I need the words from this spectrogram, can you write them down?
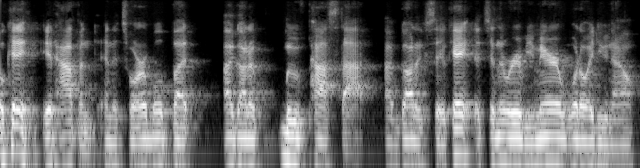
okay, it happened and it's horrible, but I got to move past that. I've got to say, okay, it's in the rearview mirror. What do I do now?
